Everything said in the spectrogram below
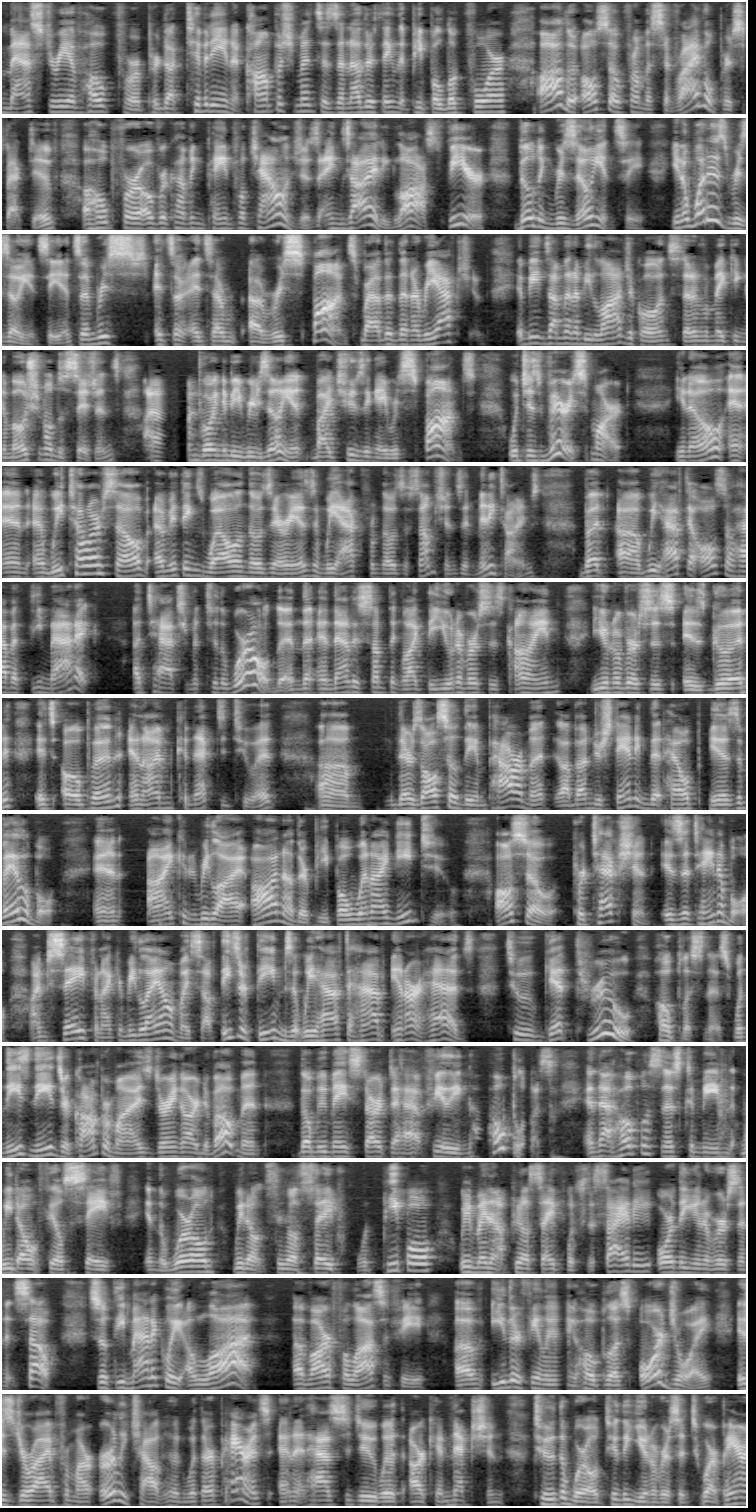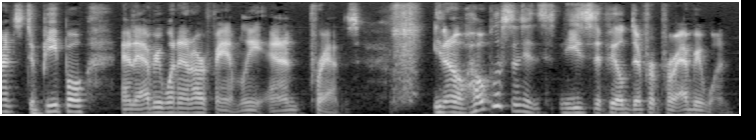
mastery of hope for productivity and accomplishments is another thing that people look for. Also, from a survival perspective, a hope for overcoming painful challenges, anxiety, loss, fear, building resiliency. You know what is resiliency? It's a res- it's a it's a, a response rather than a reaction. It means I'm going to be logical instead of making emotional decisions. I'm going to be resilient by choosing a response, which is very smart you know and, and, and we tell ourselves everything's well in those areas and we act from those assumptions and many times but uh, we have to also have a thematic attachment to the world. And the, and that is something like the universe is kind universe is, is good it's open and i'm connected to it. Um, there's also the empowerment of understanding that help is available. And I can rely on other people when I need to. Also, protection is attainable. I'm safe and I can rely on myself. These are themes that we have to have in our heads to get through hopelessness. When these needs are compromised during our development, though we may start to have feeling hopeless. And that hopelessness can mean that we don't feel safe in the world, we don't feel safe with people, we may not feel safe with society or the universe in itself. So, thematically, a lot of our philosophy of either feeling hopeless or joy is derived from our early childhood with our parents, and it has to do with our connection to the world, to the universe, and to our parents, to people, and everyone in our family and friends. You know, hopelessness needs to feel different for everyone.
